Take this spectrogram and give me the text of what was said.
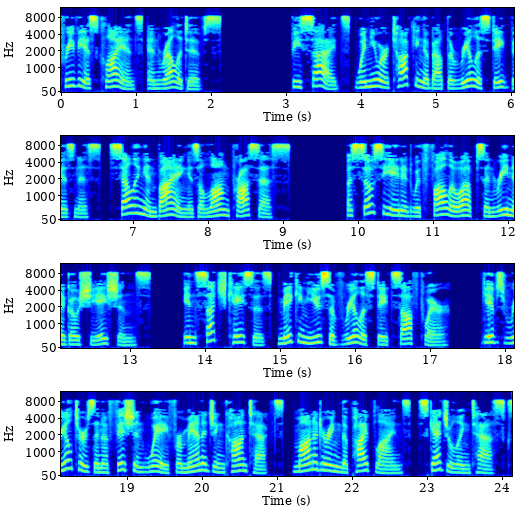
previous clients, and relatives. Besides, when you are talking about the real estate business, selling and buying is a long process associated with follow ups and renegotiations. In such cases, making use of real estate software gives realtors an efficient way for managing contacts, monitoring the pipelines, scheduling tasks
